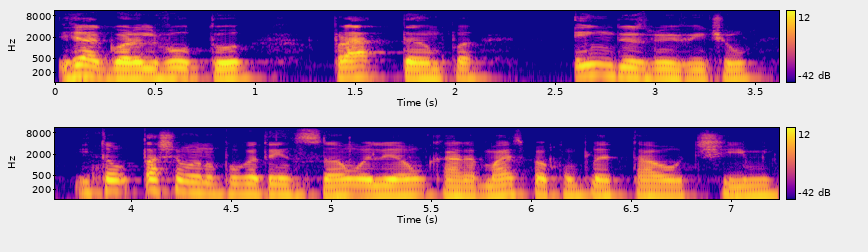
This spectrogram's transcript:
e agora ele voltou para Tampa em 2021. Então tá chamando um pouco a atenção, ele é um cara mais para completar o time.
